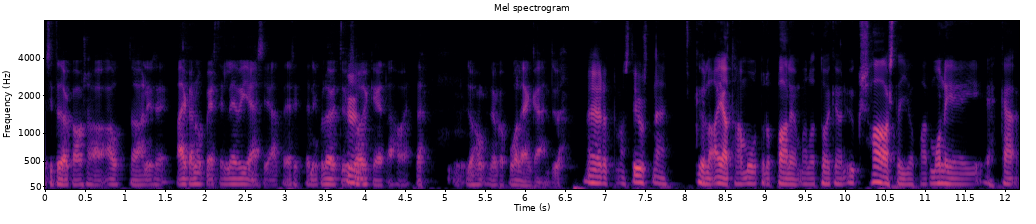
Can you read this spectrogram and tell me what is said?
sitä, joka osaa auttaa, niin se aika nopeasti leviää sieltä, ja sitten niin kuin löytyy Kyllä. se oikea taho, että johon, jonka puoleen kääntyä. Ehdottomasti just näin. Kyllä ajathan on muuttunut paljon. Mä luulen, että oikein on yksi haaste jopa, moni ei ehkä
